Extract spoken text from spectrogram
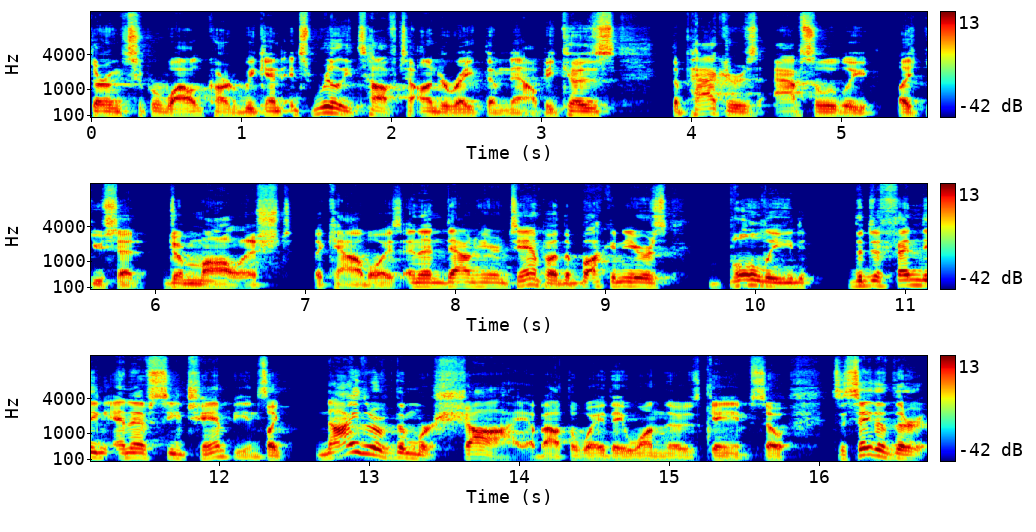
during Super Wildcard weekend. It's really tough to underrate them now because the Packers absolutely, like you said, demolished the Cowboys. And then down here in Tampa, the Buccaneers bullied the defending NFC champions. Like neither of them were shy about the way they won those games. So to say that they're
